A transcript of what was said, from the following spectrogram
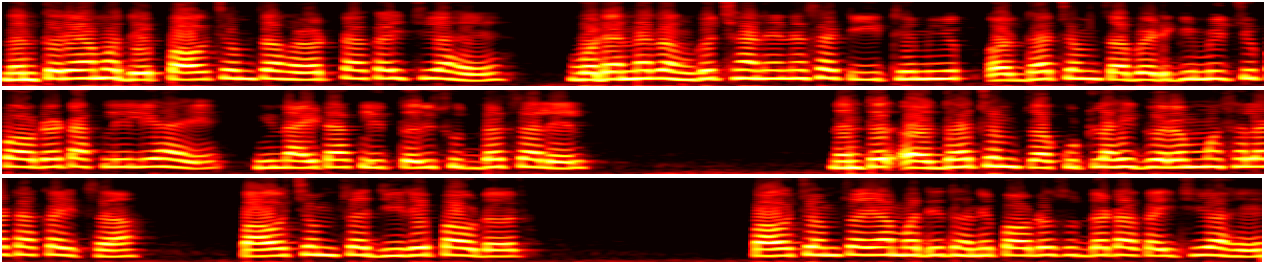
नंतर यामध्ये पाव चमचा हळद टाकायची आहे. वड्यांना रंग छान येण्यासाठी इथे मी अर्धा चमचा बेडगी मिरची पावडर टाकलेली आहे. ही नाही टाकली तरीसुद्धा चालेल. नंतर अर्धा चमचा कुठलाही गरम मसाला टाकायचा. पाव चमचा जिरे पावडर. पाव चमचा यामध्ये धने पावडर सुद्धा टाकायची आहे.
